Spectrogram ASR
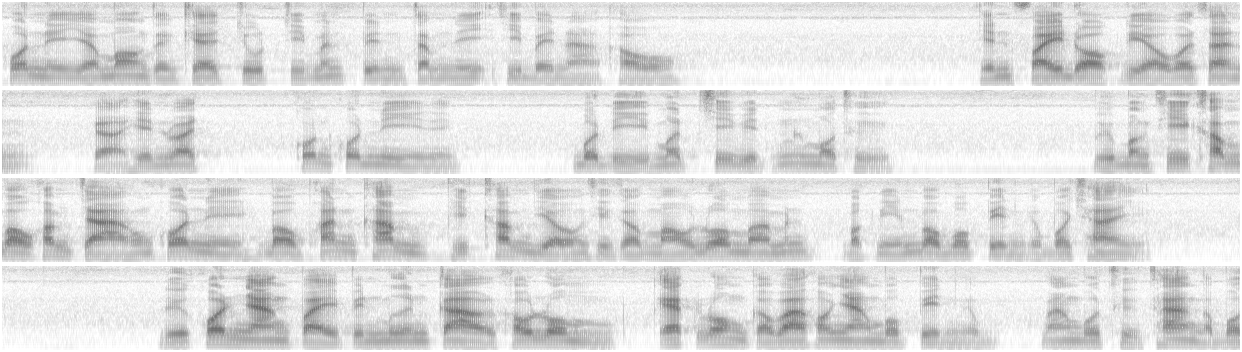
คนนี่อย่ามองแต่แค่จุดที่มันเป็นตำหนิที่ใบหน้าเขา เห็นไฟดอกเดียวว่าสั้นก็เห็นว่า คนคนนี้นี่บดีหมดชีวิตมันมอถือหรือบางที่คำเบาคำจ่าของคนนี่เบาพันคำพิษคำเดียวบางทีก็เมาร่วมมามันบักหนีนเบาบ่เป็นกับบ่ใช่หรือคนยางไปเป็นหมื่นเก้าเขาล่มแอกล่งกับว่าเขายางบ่เป็นกับบางบ่ถือทางกับบ่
